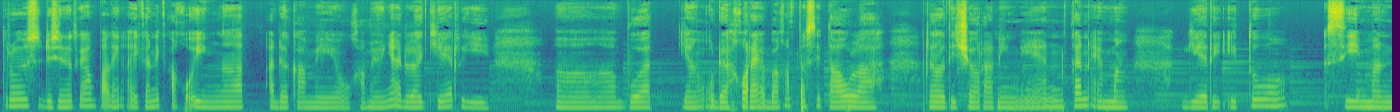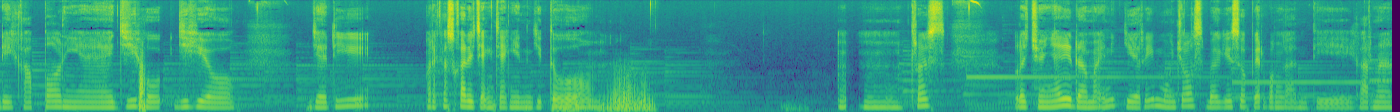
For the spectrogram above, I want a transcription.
Terus di sini tuh yang paling ikonik aku ingat ada cameo. Cameo-nya adalah Gary uh, buat yang udah Korea banget pasti tau lah reality show Running Man. Kan emang Gary itu si mandi couple-nya Jiho Jihyo. Jadi mereka suka diceng-cengin gitu. Mm -mm. terus lucunya di drama ini Gary muncul sebagai supir pengganti. Karena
